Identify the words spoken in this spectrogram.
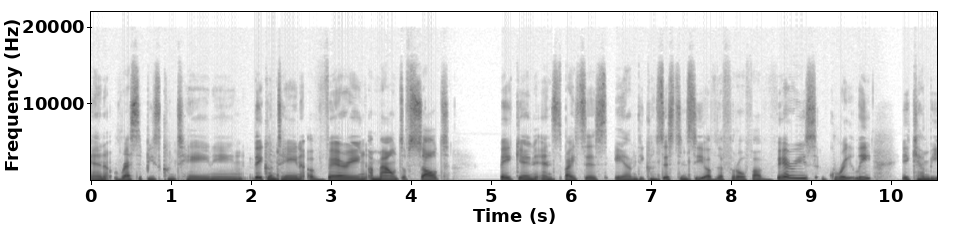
And recipes containing they contain a varying amount of salt, bacon, and spices, and the consistency of the farofa varies greatly. It can be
